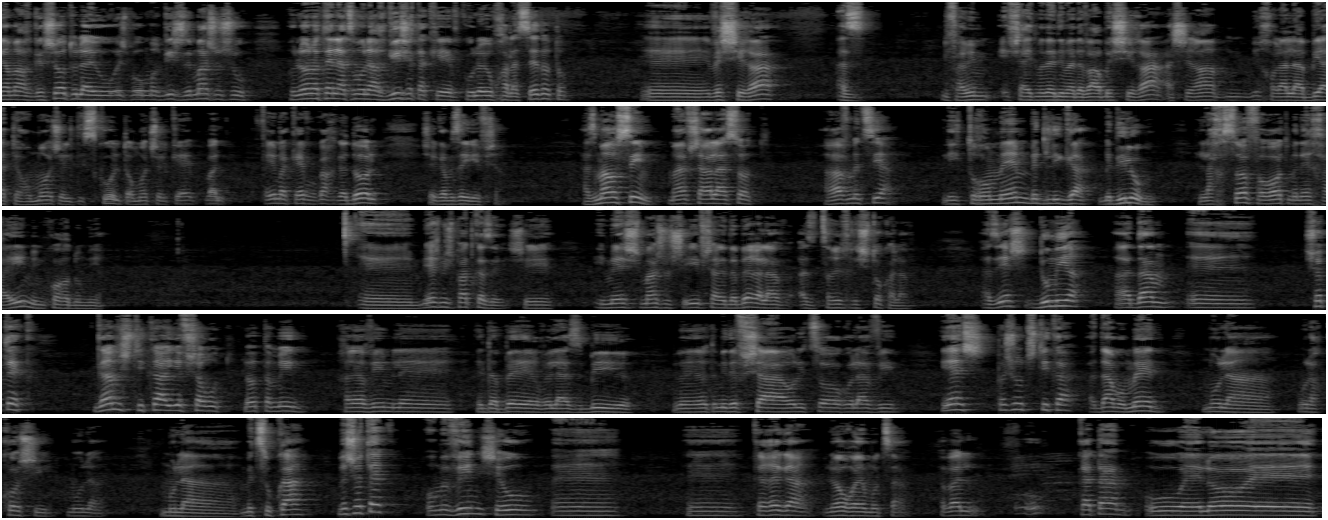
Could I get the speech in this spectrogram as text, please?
גם ההרגשות אולי, הוא, יש פה, הוא מרגיש שזה משהו שהוא הוא לא נותן לעצמו להרגיש את הכאב, כי הוא לא יוכל לשאת אותו. אה, ושירה, אז לפעמים אפשר להתמודד עם הדבר בשירה, השירה יכולה להביע תהומות של תסכול, תהומות של כאב, אבל לפעמים הכאב כל כך גדול, שגם זה אי אפשר. אז מה עושים? מה אפשר לעשות? הרב מציע להתרומם בדליגה, בדילוג, לחשוף אורות מלאי חיים ממקור הדומיה. אה, יש משפט כזה, שאם יש משהו שאי אפשר לדבר עליו, אז צריך לשתוק עליו. אז יש דומיה, האדם אה, שותק. גם שתיקה היא אפשרות, לא תמיד חייבים לדבר ולהסביר, ולא תמיד אפשר או לצעוק או להבין. יש פשוט שתיקה. אדם עומד מול, ה, מול הקושי, מול, ה, מול המצוקה, ושותק. הוא מבין שהוא אה, אה, כרגע לא רואה מוצא, אבל הוא קטן, הוא אה, לא... אה,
